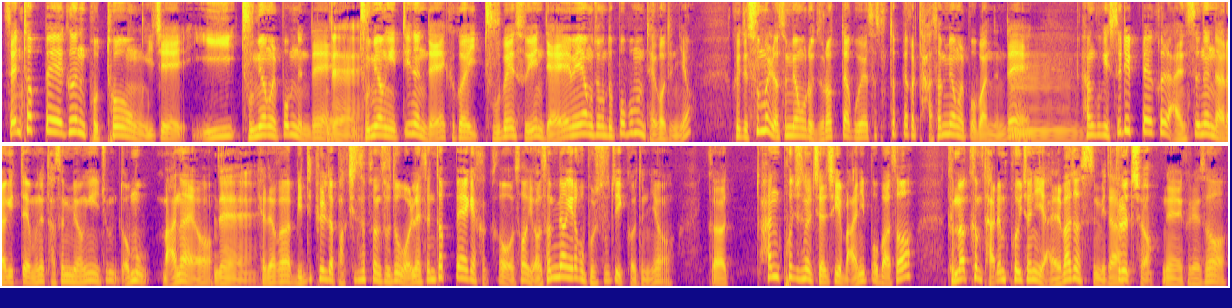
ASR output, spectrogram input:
센터백은 보통 이제 이 두 명을 뽑는데 네. 두 명이 뛰는데 그거의 두 배수인 네 명 정도 뽑으면 되거든요. 근데 26명으로 늘었다고 해서 센터백을 5명을 뽑았는데 음. 한국이 3백을 안 쓰는 나라기 때문에 5명이 좀 너무 많아요. 네. 게다가 미드필더 박진섭 선수도 원래 센터백에 가까워서 6명이라고 볼 수도 있거든요. 그러니까 한 포지션을 지나치게 많이 뽑아서 그만큼 다른 포지션이 얇아졌습니다. 그렇죠. 네, 그래서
